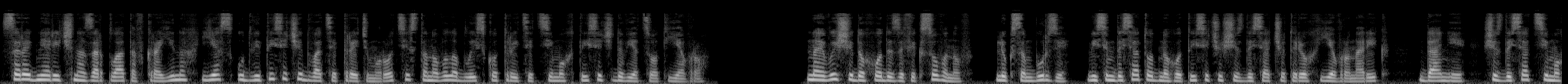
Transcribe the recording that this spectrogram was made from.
Середня річна зарплата в країнах ЄС у 2023 році становила близько 37 900 євро. Найвищі доходи зафіксовано в Люксембурзі 81 064 євро на рік, Данії 67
